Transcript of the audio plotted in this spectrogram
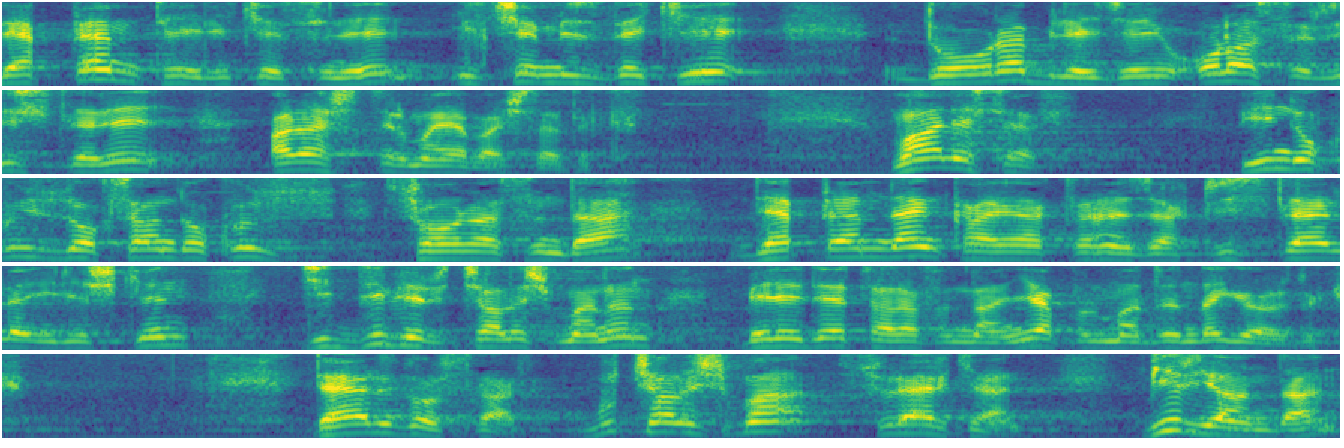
deprem tehlikesini ilçemizdeki doğurabileceği olası riskleri araştırmaya başladık. Maalesef 1999 sonrasında depremden kaynaklanacak risklerle ilişkin ciddi bir çalışmanın belediye tarafından yapılmadığını da gördük. Değerli dostlar, bu çalışma sürerken bir yandan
